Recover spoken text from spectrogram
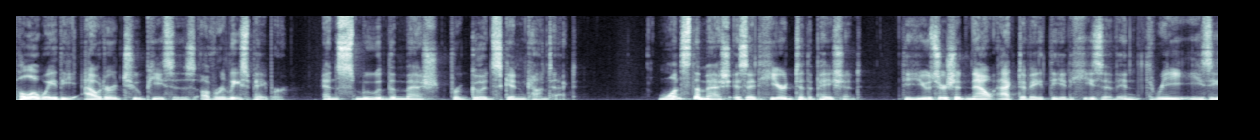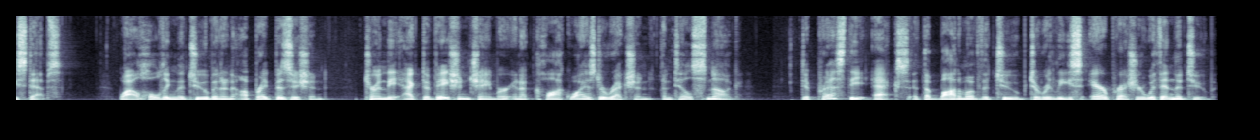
pull away the outer two pieces of release paper and smooth the mesh for good skin contact. Once the mesh is adhered to the patient, the user should now activate the adhesive in three easy steps. While holding the tube in an upright position, turn the activation chamber in a clockwise direction until snug. Depress the X at the bottom of the tube to release air pressure within the tube.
